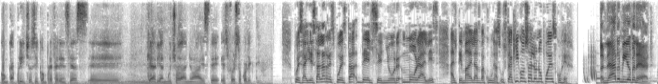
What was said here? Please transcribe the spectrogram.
con caprichos y con preferencias eh, que harían mucho daño a este esfuerzo colectivo. Pues ahí está la respuesta del señor Morales al tema de las vacunas. Usted aquí, Gonzalo, no puede escoger. Anatomy of an ad.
